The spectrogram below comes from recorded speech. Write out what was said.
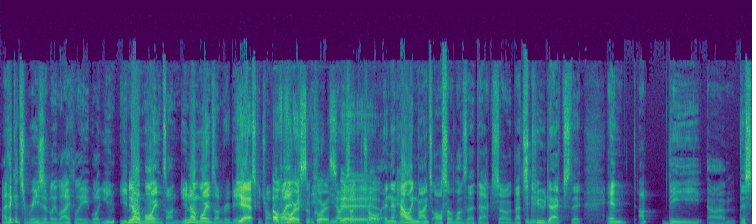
I think it's reasonably likely. Well, you you know Moyen's on you know Moyen's on Ruby Yeah, control. of Moyen- course, of course. You know he's on yeah, control, yeah. and then Howling Minds also loves that deck. So that's Mhm. two decks that and um, the um this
